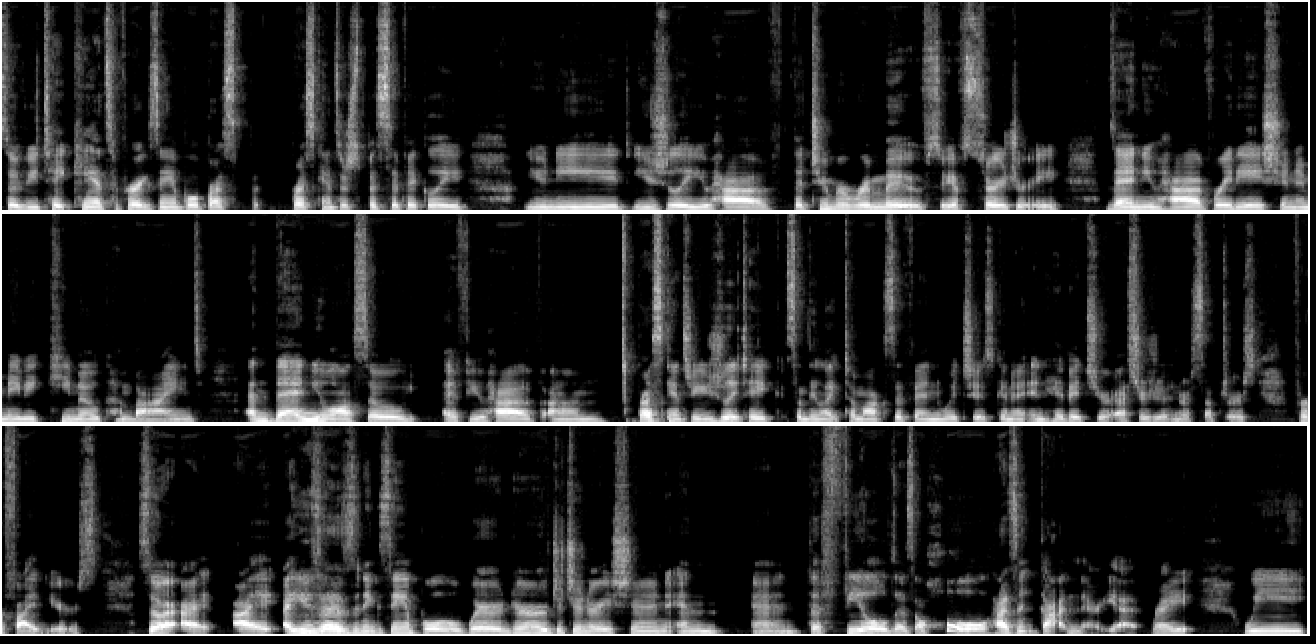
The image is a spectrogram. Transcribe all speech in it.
so if you take cancer, for example, breast breast cancer specifically, you need usually you have the tumor removed, so you have surgery. Then you have radiation and maybe chemo combined, and then you also, if you have um, breast cancer, usually take something like tamoxifen, which is going to inhibit your estrogen receptors for five years. So I, I, I use it as an example where neurodegeneration and and the field as a whole hasn't gotten there yet, right? We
